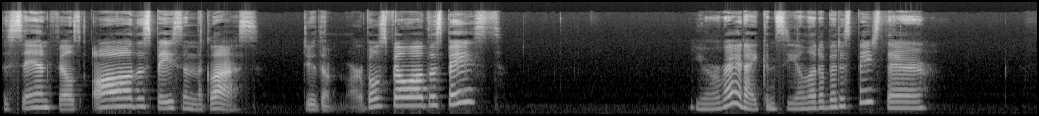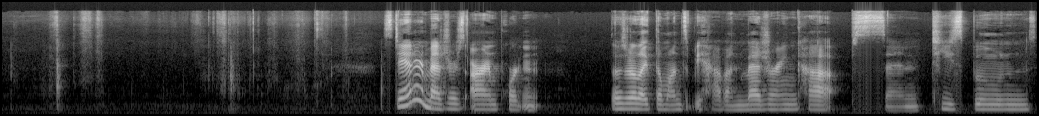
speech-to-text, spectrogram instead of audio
The sand fills all the space in the glass. Do the marbles fill all the space? You're right, I can see a little bit of space there. Standard measures are important. Those are like the ones that we have on measuring cups and teaspoons.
